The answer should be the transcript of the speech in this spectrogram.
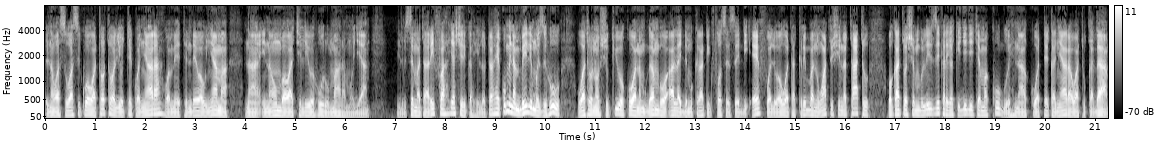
lina wasiwasi kuwa watoto waliotekwa nyara wametendewa unyama na inaomba waachiliwe huru mara moja, ilisema taarifa ya shirika hilo. Tarehe kumi na mbili mwezi huu watu wanaoshukiwa kuwa wanamgambo wa Allied Democratic Forces ADF waliwaua takriban watu 23 wakati wa shambulizi katika kijiji cha Makugwe na kuwateka nyara watu kadhaa,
